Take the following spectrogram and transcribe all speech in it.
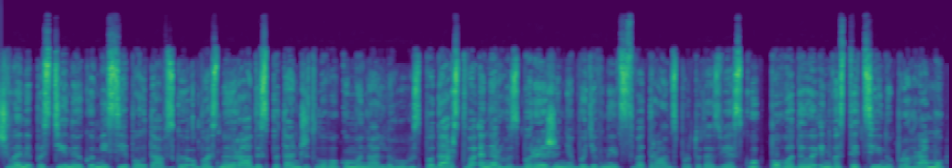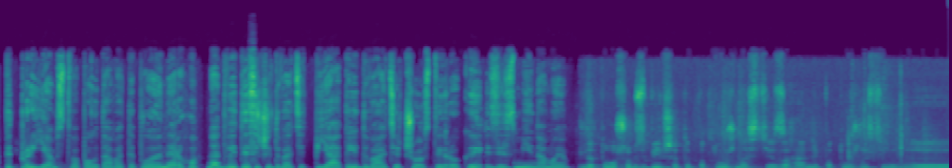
Члени постійної комісії Полтавської обласної ради з питань житлово-комунального господарства, енергозбереження, будівництва, транспорту та зв'язку погодили інвестиційну програму підприємства Полтава Теплоенерго на 2025-2026 роки зі змінами. Для того, щоб збільшити потужності, загальні потужності е,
